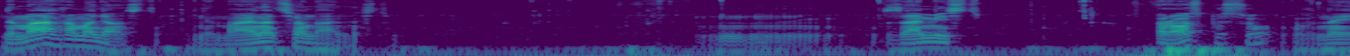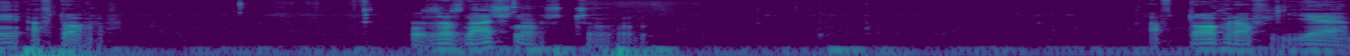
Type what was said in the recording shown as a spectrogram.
Немає громадянства, немає національності. Замість розпису в неї автограф. Зазначено, що автограф є.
